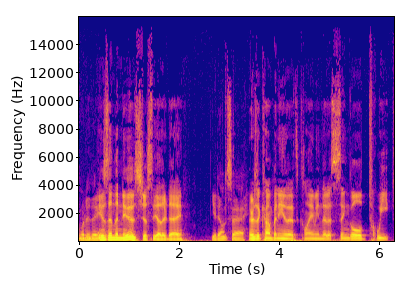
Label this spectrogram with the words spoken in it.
What do they? He was in the news just the other day. You don't say. There's a company that's claiming that a single tweet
